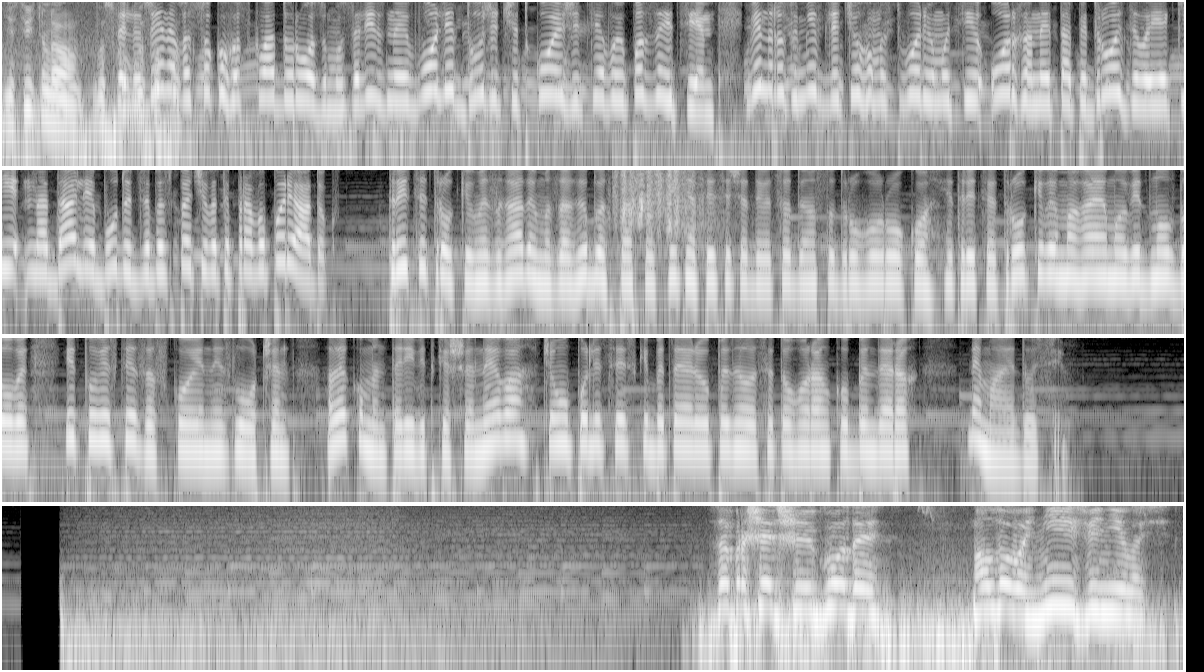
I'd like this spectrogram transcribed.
дійсно Це людина високого складу розуму, залізної волі, дуже чіткої життєвої позиції. Він розумів, для чого ми створюємо ці органи та підрозділи, які надалі будуть забезпечувати правопорядок. 30 років ми згадуємо загиблих 1 квітня 1992 року, і 30 років вимагаємо від Молдови відповісти за скоєний злочин. Але коментарі від Кишинева, чому поліцейські БТРи опинилися того ранку в Бендерах, немає досі. За прошедшие годы Молдова не извинилась.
